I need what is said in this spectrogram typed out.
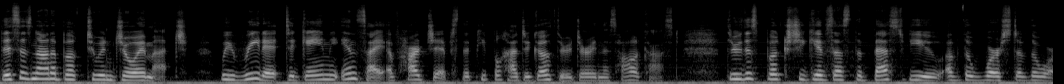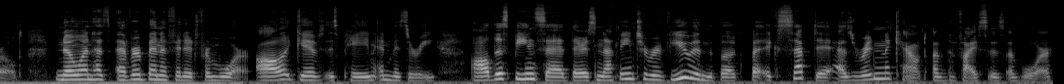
this is not a book to enjoy much. We read it to gain the insight of hardships that people had to go through during this Holocaust. Through this book, she gives us the best view of the worst of the world. No one has ever benefited from war. All it gives is pain and misery. All this being said, there is nothing to review in the book but accept it as written account of the vices of war.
